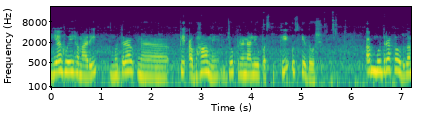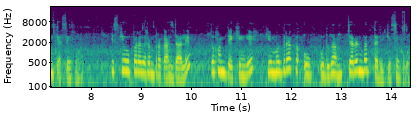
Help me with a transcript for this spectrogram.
यह हुई हमारी मुद्रा के अभाव में जो प्रणाली उपस्थित थी, उसके दोष। अब मुद्रा का उद्गम कैसे हुआ? इसके ऊपर अगर हम प्रकाश डालें तो हम देखेंगे कि मुद्रा का उद्गम चरणबद्ध तरीके से हुआ।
